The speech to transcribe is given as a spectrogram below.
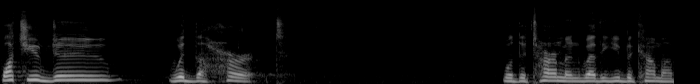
What you do with the hurt will determine whether you become a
